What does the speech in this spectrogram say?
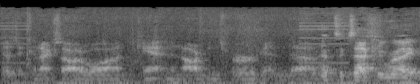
because it connects Ottawa and Canton and Ogdensburg and, uh, That's exactly right.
